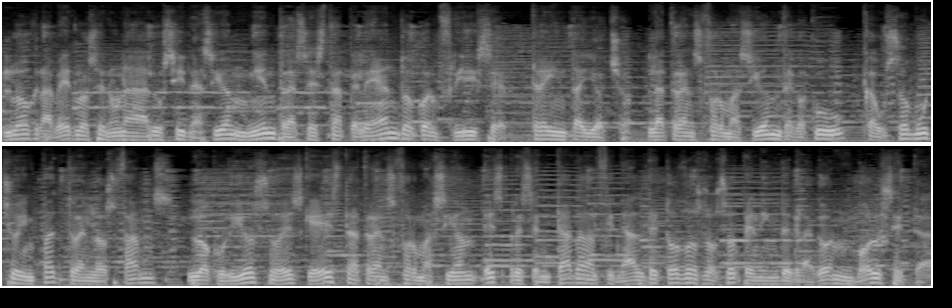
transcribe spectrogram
logra verlos en una alucinación mientras está peleando con Freezer. 38. La transformación de Goku, causó mucho impacto en los fans, lo curioso es que esta transformación es presentada al final de todos los opening de Dragon Ball Z.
